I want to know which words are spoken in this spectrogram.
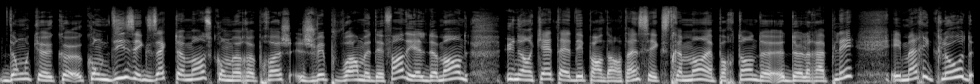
Donc, euh, que- qu'on me dise exactement ce qu'on me reproche, je vais pouvoir me défendre. Et elle demande une enquête indépendante. Hein. C'est extrêmement important de, de le rappeler. Et Marie-Claude,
